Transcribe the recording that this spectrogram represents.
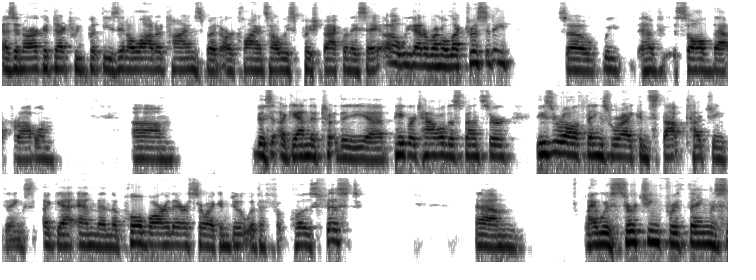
as an architect, we put these in a lot of times, but our clients always push back when they say, oh, we got to run electricity. So we have solved that problem. Um, this again, the, the uh, paper towel dispenser, these are all things where I can stop touching things again, and then the pull bar there so I can do it with a closed fist. Um, I was searching for things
